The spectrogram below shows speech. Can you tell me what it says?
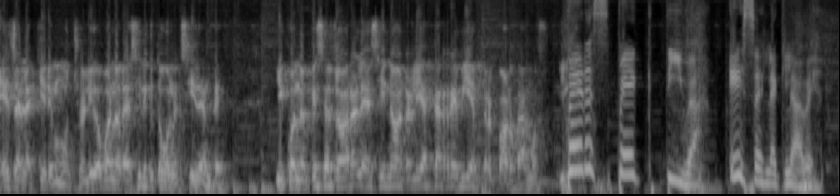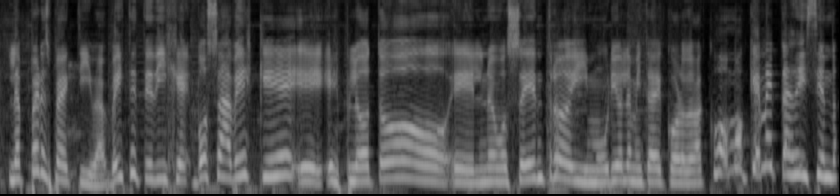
ella la quiere mucho. Le digo, bueno, decirle que tuvo un accidente. Y cuando empieza a llorar, le decís, no, en realidad está re bien, pero cortamos. Y Perspectiva, esa es la clave. La perspectiva. ¿Viste? Te dije, vos sabés que eh, explotó el nuevo centro y murió la mitad de Córdoba. ¿Cómo? ¿Qué me estás diciendo?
